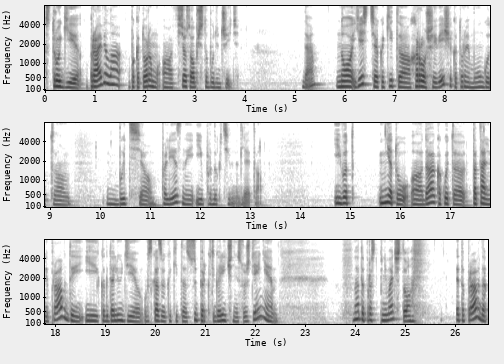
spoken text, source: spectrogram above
строгие правила, по которым э, все сообщество будет жить. Да? Но есть какие-то хорошие вещи, которые могут быть полезны и продуктивны для этого. И вот нету да, какой-то тотальной правды, и когда люди высказывают какие-то супер категоричные суждения, надо просто понимать, что эта правда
